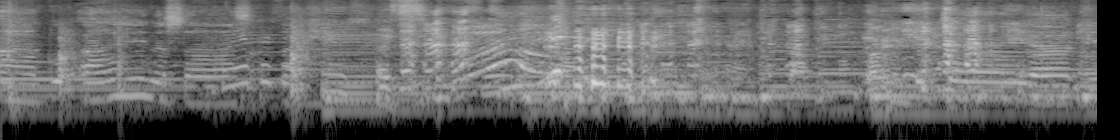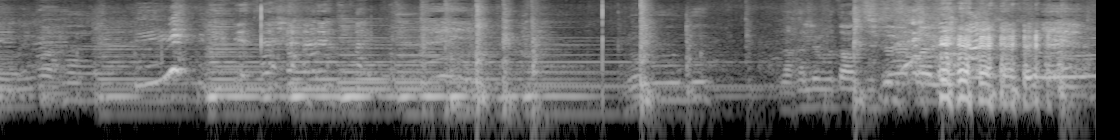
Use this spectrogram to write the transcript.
Ako ay nasasaktan. Ngunit, nakalimutan ko siya.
